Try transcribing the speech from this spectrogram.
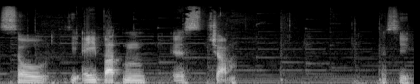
so the A button is jump. Let's see.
